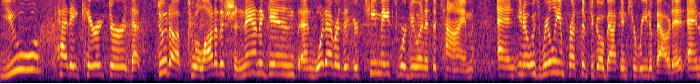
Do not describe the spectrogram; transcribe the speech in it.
you had a character that stood up to a lot of the shenanigans and whatever that your teammates were doing at the time. And, you know, it was really impressive to go back and to read about it. And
